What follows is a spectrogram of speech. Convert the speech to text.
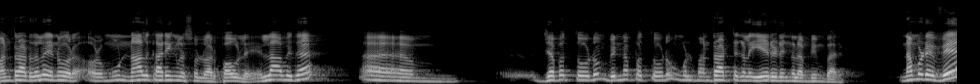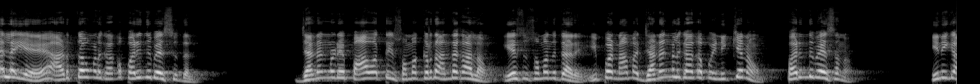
மன்றாடுதலில் என்ன ஒரு ஒரு மூணு நாலு காரியங்களை சொல்லுவார் பவுல். எல்லா வித ஜெபத்தோடும் விண்ணப்பத்தோடும் உங்கள் மன்றாட்டுகளை ஏறிடுங்கள் அப்படிம்பார். நம்முடைய வேலையே அடுத்தவங்களுக்காக பரிந்து பேசுதல். ஜனங்களுடைய பாவத்தை சுமக்கிறது அந்த காலம். இயேசு சுமந்துட்டாரு. இப்போ நாம் ஜனங்களுக்காக போய் நிற்கணும் பரிந்து பேசணும். இன்னைக்கு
